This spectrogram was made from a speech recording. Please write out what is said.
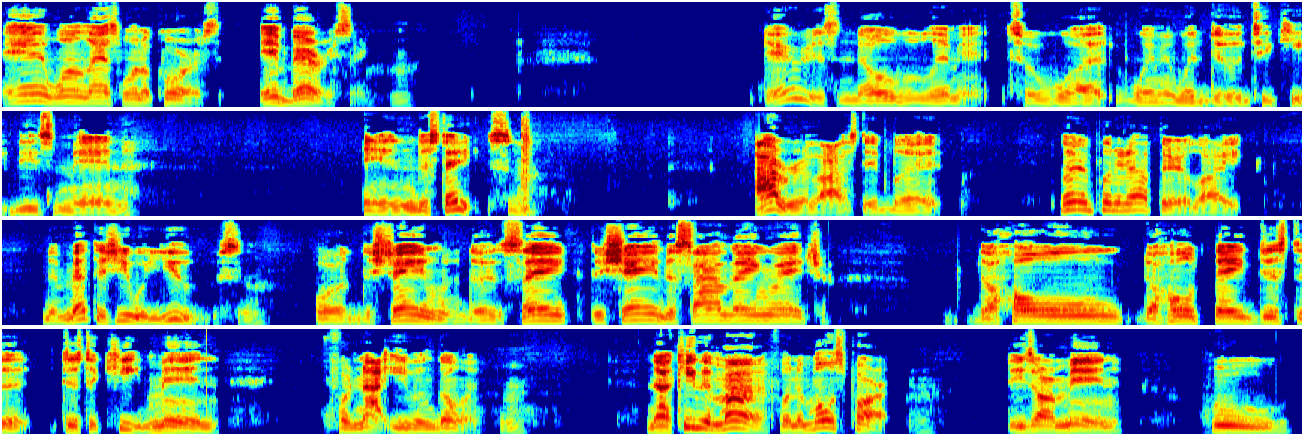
And one last one, of course, embarrassing. There is no limit to what women would do to keep these men in the States. I realized it, but let me put it out there. Like the methods you would use, or the shame, the same, the shame, the sign language, the whole the whole thing just to just to keep men for not even going. Now keep in mind, for the most part, these are men who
